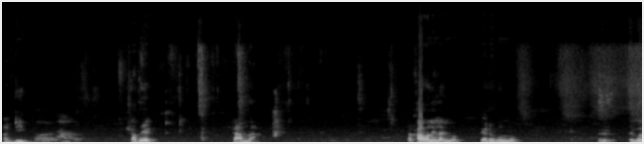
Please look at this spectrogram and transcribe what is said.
আর ডিম। সাথে কামড়া তা খাওয়া ভালোই লাগল, পেটও ভরলো। এবং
